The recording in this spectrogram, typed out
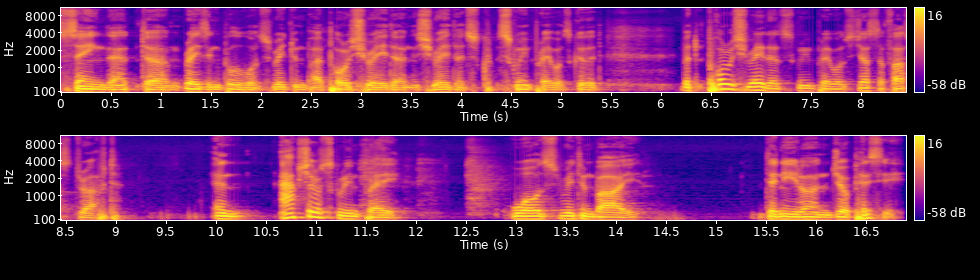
saying that um, Raging Bull was written by Paul Schrader and Schrader's sc- screenplay was good. But Paul Schrader's screenplay was just a first draft. And actual screenplay was written by De Niro and Joe Pesci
